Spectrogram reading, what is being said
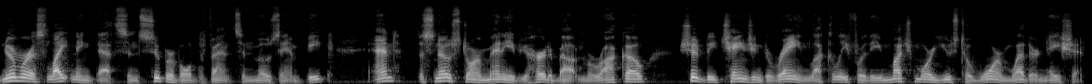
Numerous lightning deaths in Super Bowl events in Mozambique. And the snowstorm many of you heard about in Morocco should be changing to rain, luckily for the much more used to warm weather nation.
